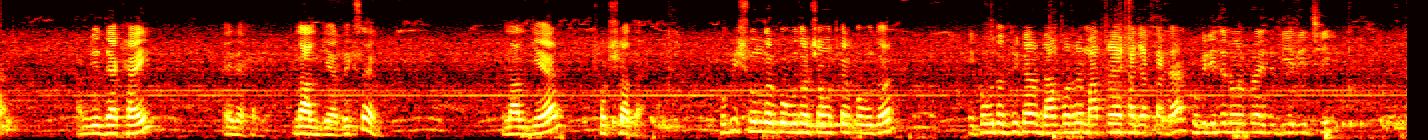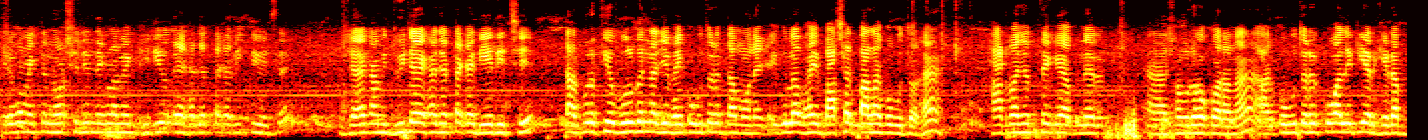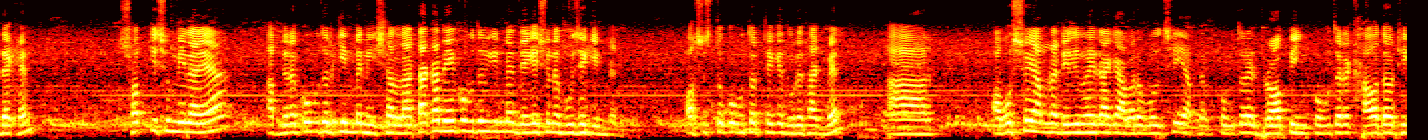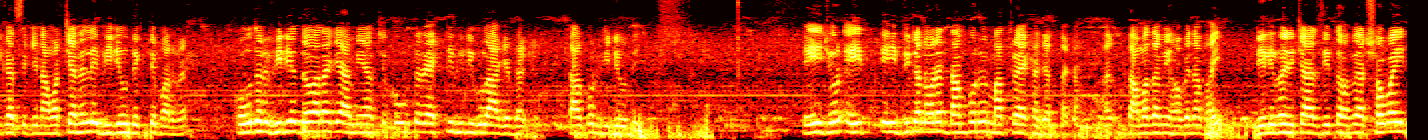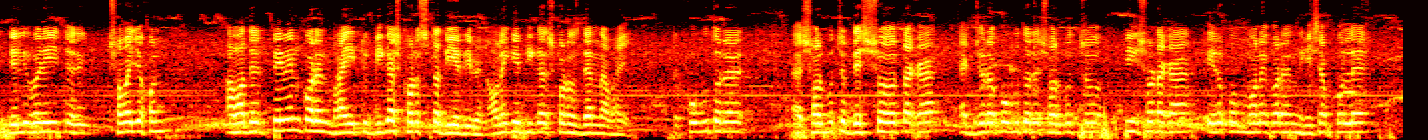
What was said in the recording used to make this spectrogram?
আমি যদি দেখাই, এই দেখেন, লাল গিয়ার দেখছেন? লাল গিয়ার ঠোঁট সাদা। খুবই সুন্দর কবুতর, চমৎকার কবুতর। এই কবুতর দুইটার দাম পড়বে মাত্র এক হাজার টাকা। খুবই রিজনেবল প্রাইসে দিয়ে দিচ্ছি। এরকম একটা নট সেদিন দেখলাম, এক ভিডিওতে এক হাজার টাকা বিক্রি হয়েছে। যাই আমি দুইটা এক হাজার টাকা দিয়ে দিচ্ছি। তারপরে কেউ বলবেন না যে, ভাই, কবুতরের দাম অনেক। এগুলা, ভাই, বাসার পালা কবুতর হ্যাঁ? হাট বাজার থেকে আপনার সংগ্রহ করা না। আর কবুতরের কোয়ালিটি আর গেট দেখেন। সব কিছু মিলাইয়া আপনারা কবুতর কিনবেন ইনশাল্লাহ টাকা দিয়ে কবুতর কিনবেন, দেখে শুনে বুঝে কিনবেন। অসুস্থ কবুতর থেকে দূরে থাকবেন। আর অবশ্যই আমরা ডেলিভারির আগে আবারও বলছি, আপনার কবুতরের ড্রপিং কবুতরের খাওয়া দাওয়া ঠিক আছে কিনা, আমার চ্যানেলে ভিডিও দেখতে পারবেন। কবুতরের ভিডিও দেওয়ার আগে আমি হচ্ছে কবুতরের অ্যাক্টিভিটিগুলো আগে দেখি তারপর ভিডিও দিই। এই জোর এই এই দুইটা নরের দাম পড়বে মাত্র এক হাজার টাকা। আর দামাদামি হবে না ভাই ডেলিভারি চার্জ দিতে হবে। আর সবাই ডেলিভারি সবাই যখন আমাদের পেমেন্ট করেন ভাই, একটু বিকাশ খরচটা দিয়ে দিবেন। অনেকে বিকাশ খরচ দেন না ভাই। কবুতরের সর্বোচ্চ দেড়শো টাকা, এক জোড়া কবুতরের সর্বোচ্চ তিনশো টাকা, এরকম মনে করেন হিসাব করলে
